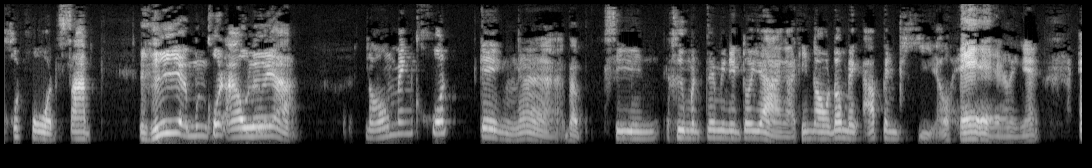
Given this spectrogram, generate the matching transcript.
โคตรโหดสัตว์เหี้ยมึงโคตรเอาเลยอะ น้องแม่งโคตรเก่งอะ แบบ scene คือมันจะมีในตัวอย่างอะ ที่น้องต้อง makeup เป็นผีแล้วแห่อะไรเงี้ยไอ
